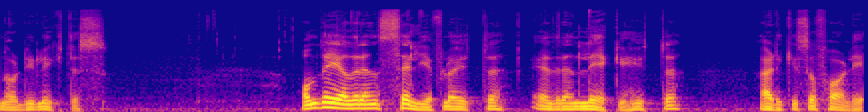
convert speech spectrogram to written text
når de lyktes. Om det gjelder en seljefløyte eller en lekehytte, er det ikke så farlig.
